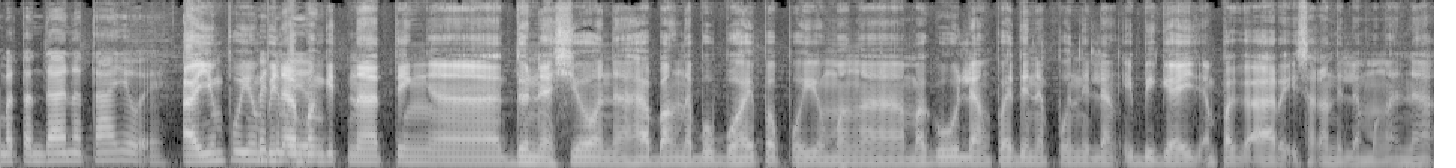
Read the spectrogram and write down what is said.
matanda na tayo eh. Ah, yun po yung Pwede ba binabanggit nating ah, donasyon na habang nabubuhay pa po yung mga magulang, pwede na po nilang ibigay ang pag-aari sa kanilang mga anak.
